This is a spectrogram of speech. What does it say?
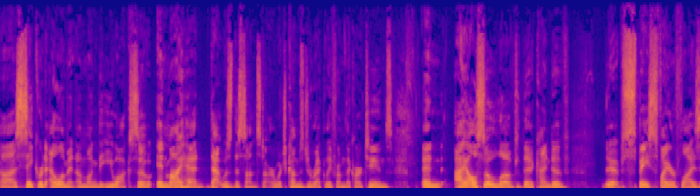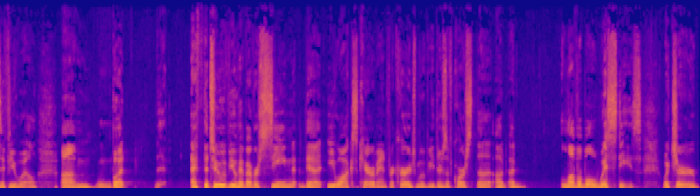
uh, sacred element among the Ewoks. So in my head, that was the Sun Star, which comes directly from the cartoons, and I also loved the kind of uh, space fireflies, if you will, um, but if the two of you have ever seen the Ewoks Caravan for Courage movie, there's of course the a, a lovable Wisties, which are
